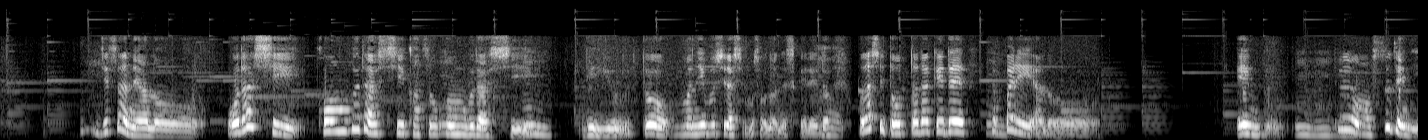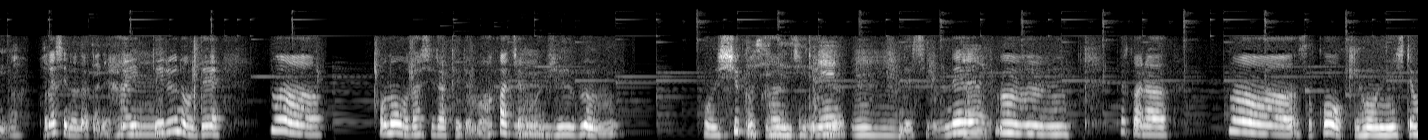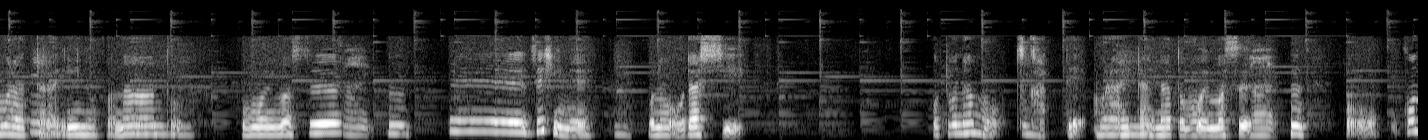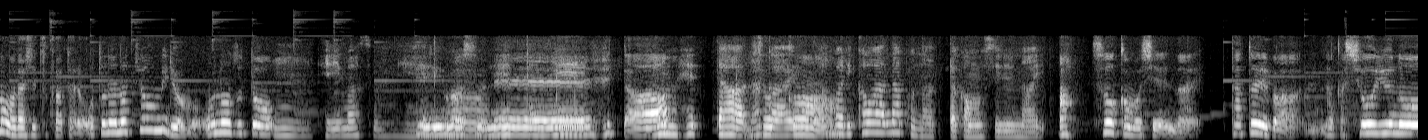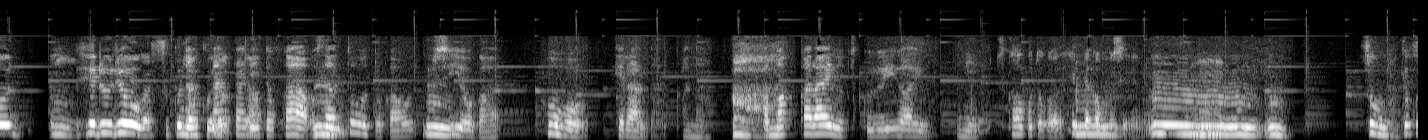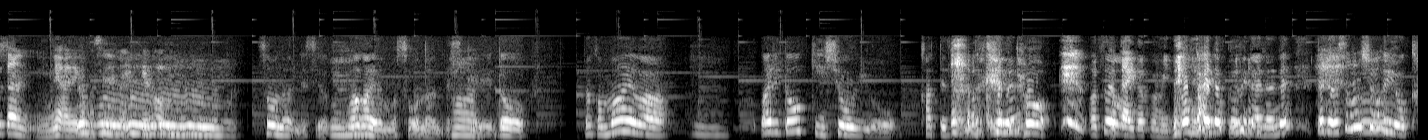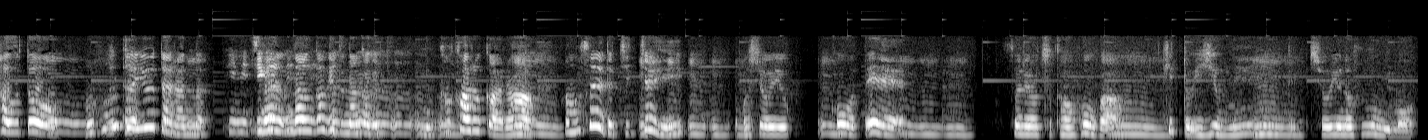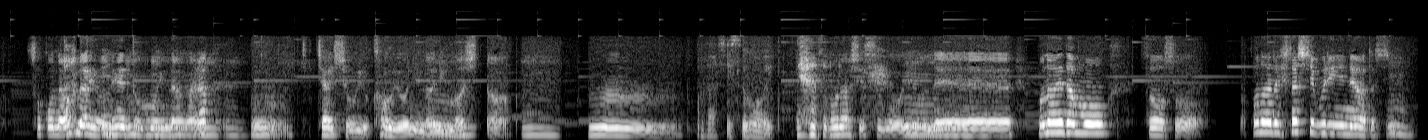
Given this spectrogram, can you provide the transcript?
実はねあのお出汁昆布だしかつお昆布だし、うん。で言うと、まあ、煮干しだしもそうなんですけれど、はい。お出汁取っただけでうん。やっぱり、あの塩分うんうんっていうのはもうすでにあお出汁の中に入っているので、まあこのお出汁だけでも赤ちゃんは十分美味しく感じれるんうんんですよね。はいうんうんうん。だからまあそこを基本にしてもらったらいいのかなとうん思います。はい。うん、でぜひね、うんこのお出汁大人も使ってもらいたいなと思います。はい。このお出汁使ったら大人の調味料もおのずとうん、減りますね。減りますね。減った、うん、減った。なんか、かあんまり買わなくなったかもしれない。あそうかもしれない。例えばなんか醤油の。減る量が少なくなっ。だったりとか、お砂糖とかお塩がほぼ減らないかな。甘辛いの作る以外に使うことが減ったかもしれない。うんうんうんうん。そうなんです。極端にね、あれかもしれないけど。うんうんうんうんそうなん。ですよ、うん我が家もそうなんですけれど、なんか前はうん。割と大きい醤油を買ってたんだけれど お使い得みたいな。お買い得みたいなね。だからその醤油を買うと、うん。もう本当言うたらな、日にちがなね。何ヶ月何ヶ月うんうんうんうん。かかるから、うんあもうそれやったらちっちゃいうんうんうんうんお醤油うん買うて、うんうん。それを使う方がうん。きっといいよねって、うん。醤油の風味も損なわないよねと思いながら、うんちっちゃい醤油買うようになりました。うん。うん。お出汁すごい。お出汁すごいよね、この間もそうそう。この間久しぶりにね私、うん。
